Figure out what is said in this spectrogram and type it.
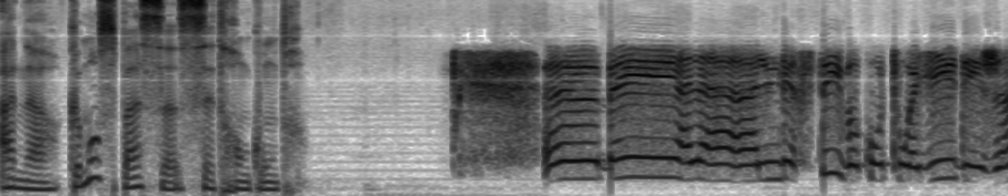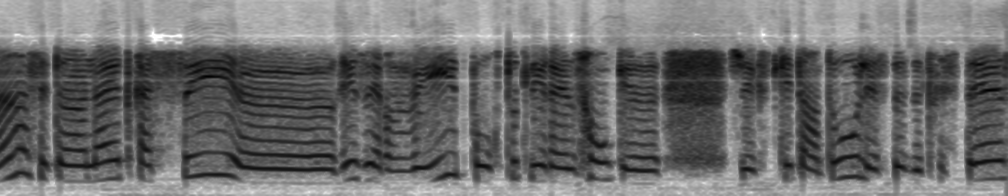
Anna. Comment se passe cette rencontre? Il va côtoyer des gens. C'est un être assez euh, réservé pour toutes les raisons que j'ai expliquées tantôt, l'espèce de tristesse,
